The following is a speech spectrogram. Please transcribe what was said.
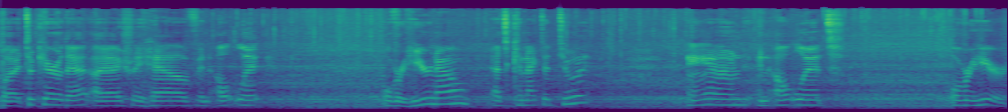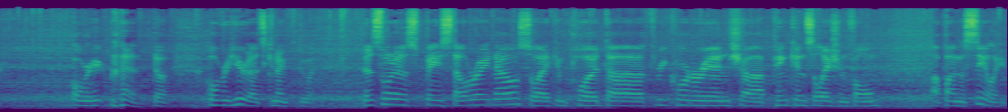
but I took care of that. I actually have an outlet over here now that's connected to it and an outlet over here over here. Over here that's connected to it. This one is spaced out right now so I can put uh, three quarter inch uh, pink insulation foam up on the ceiling.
